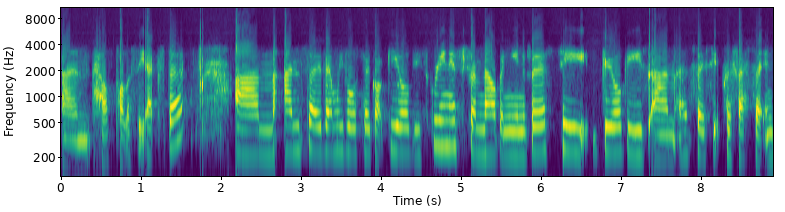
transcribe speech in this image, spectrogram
and health policy expert. Um, and so then we've also got Gyorgy Scrinis from Melbourne University. Gyorgy's um, an associate professor in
